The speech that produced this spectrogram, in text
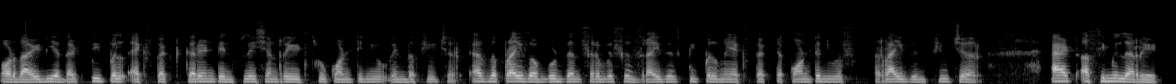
or the idea that people expect current inflation rates to continue in the future. As the price of goods and services rises, people may expect a continuous rise in future at a similar rate.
